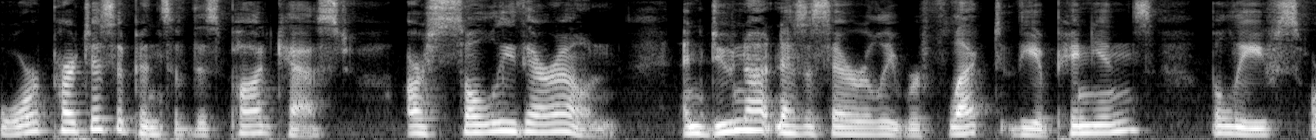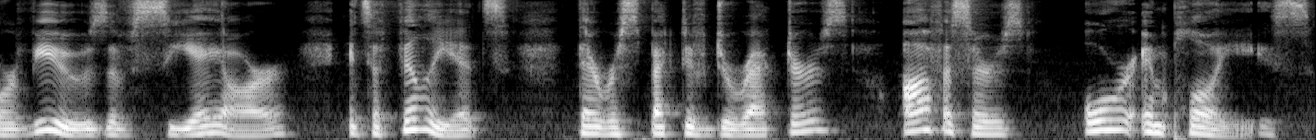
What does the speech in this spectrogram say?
or participants of this podcast are solely their own and do not necessarily reflect the opinions, beliefs, or views of CAR, its affiliates, their respective directors, officers, or employees.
